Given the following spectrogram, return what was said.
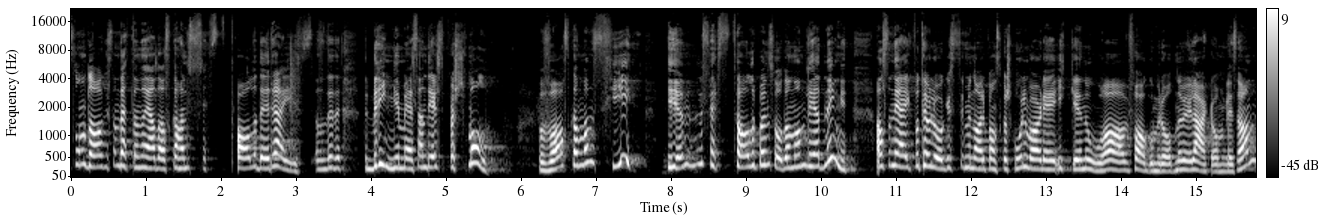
sånn dag som dette, når jeg da skal ha en festtale, det, reiser, altså det, det bringer med seg en del spørsmål. Hva skal man si i en festtale på en sådan anledning. Altså, når jeg gikk på teologisk seminar på Ansgarskolen, var det ikke noe av fagområdene vi lærte om. liksom.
